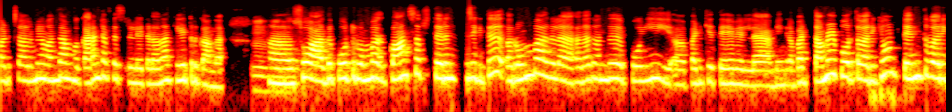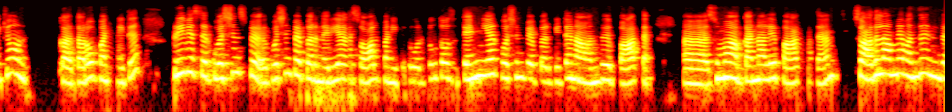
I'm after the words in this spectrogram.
படிச்சாலுமே வந்து அவங்க கரண்ட் அஃபேர்ஸ் ரிலேட்டடா தான் கேட்டிருக்காங்க. ஸோ அதை போட்டு ரொம்ப கான்செப்ட்ஸ் தெரிஞ்சுக்கிட்டு ரொம்ப அதுல அதாவது வந்து போய் படிக்க தேவையில்லை அப்படிங்கிற பட் தமிழ் பொறுத்த வரைக்கும் டென்த் வரைக்கும் தரோ பண்ணிட்டு previous year questions question paper நிறைய சால்வ் பண்ணிட்டு ஒரு two thousand ten year question paper கிட்ட நான் வந்து பார்த்தேன். சும்மா கண்ணாலே பார்த்தேன். ஸோ அதெல்லாமே வந்து இந்த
